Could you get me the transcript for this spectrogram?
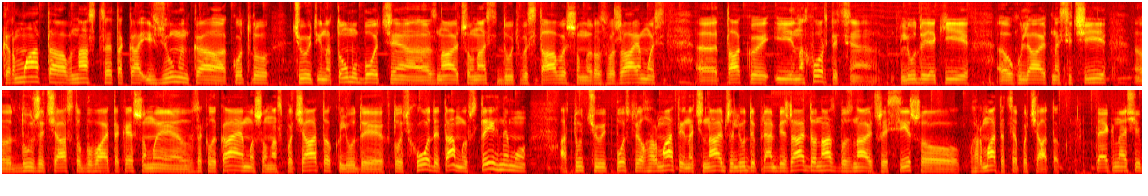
Гармата в нас це така ізюминка, котру чують і на тому боці, е, знають, що в нас йдуть вистави, що ми розважаємось. Е, Так і на Хортиці. Люди, які гуляють на січі, е, дуже часто буває таке, що ми закликаємо, що в нас початок, люди хтось ходить, там ми встигнемо, а тут чують постріл гармати і починають вже люди прям біжать до нас, бо знають вже всі, що гармата це початок. Так як наші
